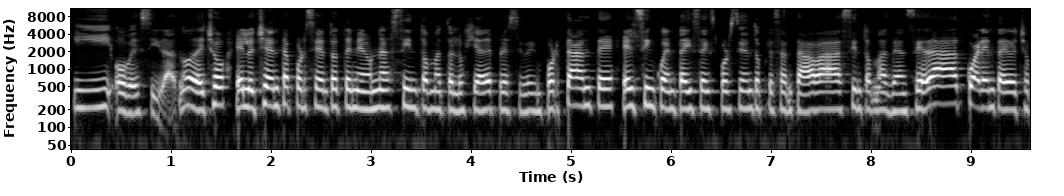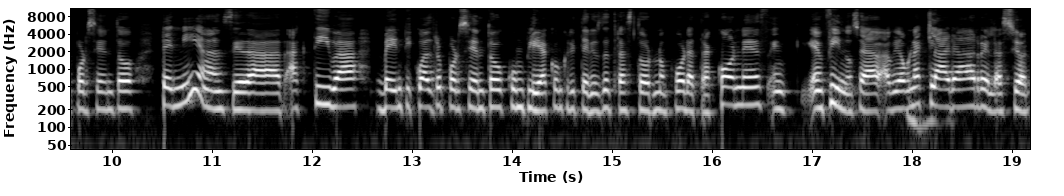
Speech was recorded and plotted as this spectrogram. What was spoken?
y obesidad. ¿no? De hecho, el 80% tenía una sintomatología depresiva importante, el 56% presentaba síntomas de ansiedad, 48% tenía ansiedad activa, 24% cumplía con criterios de trastorno por atracones, en, en fin, o sea, había una clara relación.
